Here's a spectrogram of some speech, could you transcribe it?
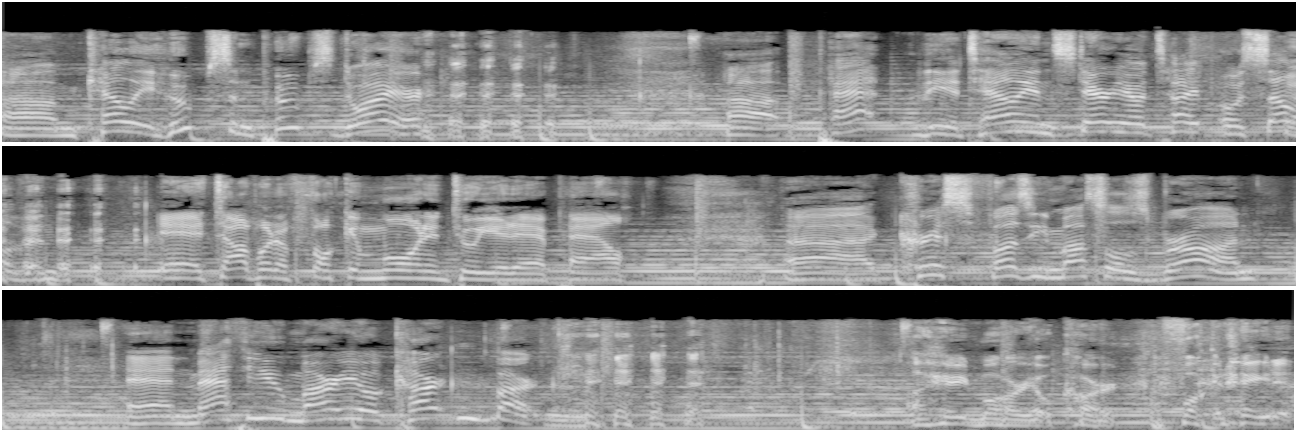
Um, Kelly Hoops and Poops Dwyer. uh, Pat the Italian stereotype O'Sullivan. Yeah, top of the fucking morning to you there, pal. uh, Chris Fuzzy Muscles Braun. And Matthew Mario Carton Barton. I hate Mario Kart. I fucking hate it.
